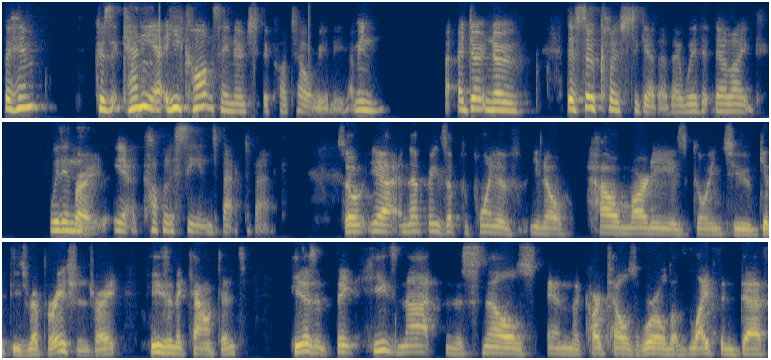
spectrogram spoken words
for him? because can he he can't say no to the cartel really i mean i don't know they're so close together they're with it they're like within right. you know a couple of scenes back to back so yeah and that brings up the point of you know how marty is going to get these reparations right he's an accountant he doesn't think he's not in the snells and the cartel's world of life and death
